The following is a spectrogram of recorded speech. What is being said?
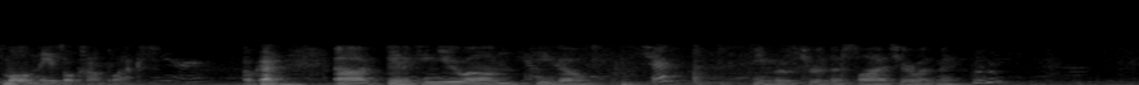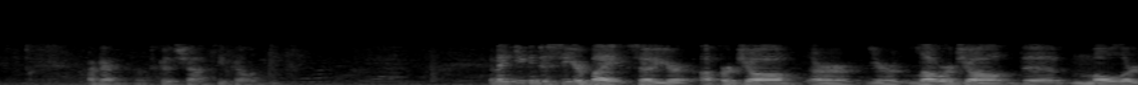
small nasal complex. Okay? Uh, Dana, can you um, can you go? Sure. Can you move through the slides here with me? Mhm. Okay, that's a good shot. Keep going. And then you can just see your bite. So your upper jaw or your lower jaw, the molar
